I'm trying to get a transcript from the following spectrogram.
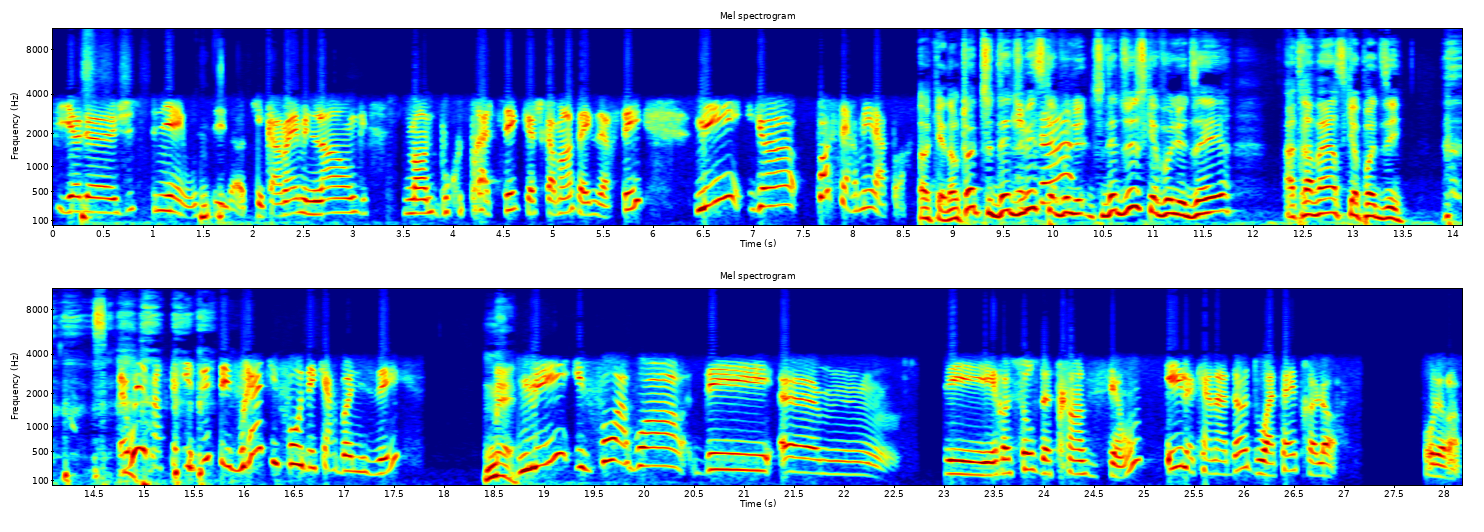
puis il y a le Justinien aussi, là, qui est quand même une langue qui demande beaucoup de pratique que je commence à exercer. Mais il a pas fermé la porte. OK, donc toi, tu déduis, ce, qu'il a voulu, tu déduis ce qu'il a voulu dire à travers ce qu'il n'a pas dit. ben oui, parce qu'il dit c'est vrai qu'il faut décarboniser. Mais. Mais il faut avoir des, euh, des ressources de transition et le Canada doit être là pour l'Europe.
